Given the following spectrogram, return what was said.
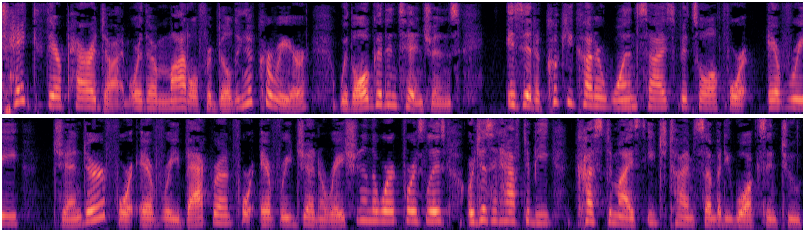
take their paradigm or their model for building a career with all good intentions. Is it a cookie cutter one size fits all for every gender, for every background, for every generation in the workforce, Liz? Or does it have to be customized each time somebody walks into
